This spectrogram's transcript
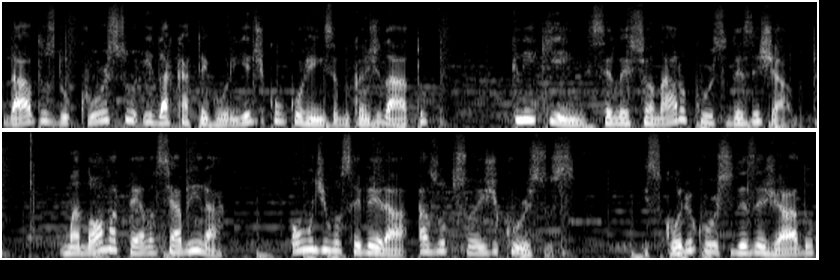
dados do curso e da categoria de concorrência do candidato, clique em Selecionar o curso desejado. Uma nova tela se abrirá, onde você verá as opções de cursos. Escolha o curso desejado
